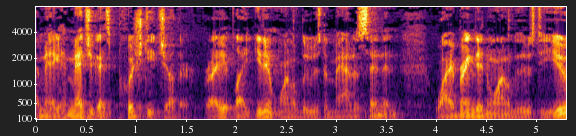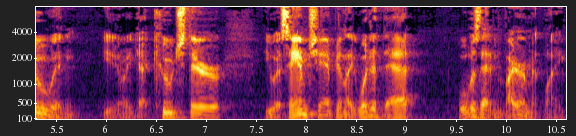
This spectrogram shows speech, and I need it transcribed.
I mean, I imagine you guys pushed each other, right? Like you didn't want to lose to Matteson, and Weibring didn't want to lose to you, and you know you got Cooch there, USAM champion. Like, what did that? What was that environment like?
